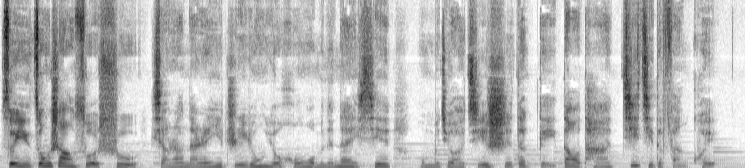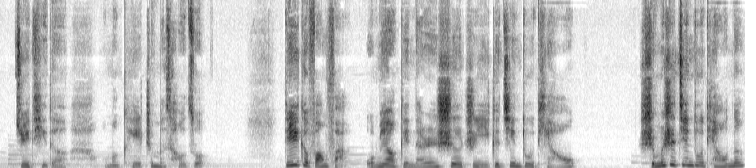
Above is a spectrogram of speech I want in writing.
所以，综上所述，想让男人一直拥有哄我们的耐心，我们就要及时的给到他积极的反馈。具体的，我们可以这么操作：第一个方法，我们要给男人设置一个进度条。什么是进度条呢？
